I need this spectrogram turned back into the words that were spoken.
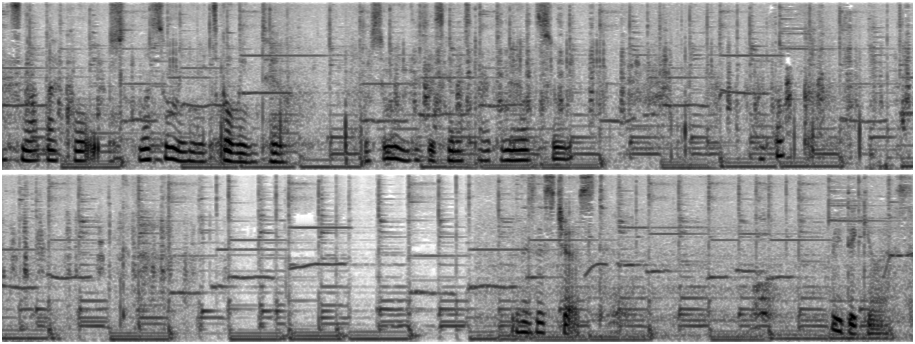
It's not that cold. I'm assuming it's going to. I'm assuming this is gonna start to melt soon. But look. This is just ridiculous.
